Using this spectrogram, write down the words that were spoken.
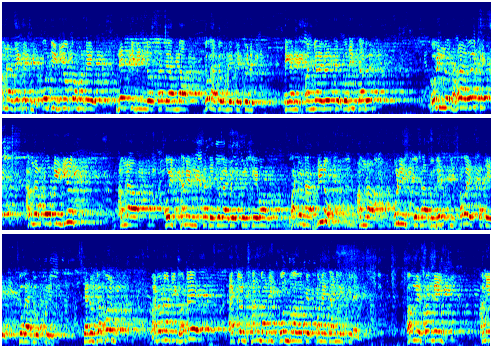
আমরা দেখেছি প্রতিনিয়ত আমাদের নেতৃবৃন্দর সাথে আমরা যোগাযোগ রেখে চলেছি। এখানে সঞ্জয় রয়েছে, প্রদীপদা রয়েছে গোবিন্দ ধারা রয়েছে। আমরা প্রতিনিয়ত আমরা ওই ফ্যামিলির সাথে যোগাযোগ করেছি এবং ঘটনার দিনও আমরা পুলিশ, প্রশাসন, এসপি সবাইয়ের সাথে যোগাযোগ করেছি। কেন যখন ঘটনাটি ঘটে, একজন সাংবাদিক বন্ধু আমাকে ফোনে জানিয়েছিলেন, সঙ্গে সঙ্গেই আমি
